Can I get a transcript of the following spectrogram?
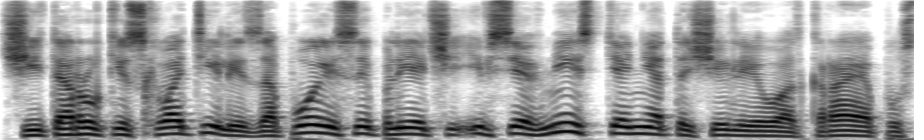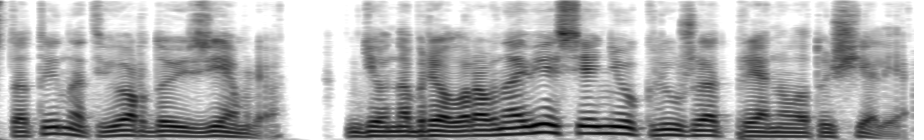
Чьи-то руки схватили за пояс и плечи, и все вместе они оттащили его от края пустоты на твердую землю, где он обрел равновесие и неуклюже отпрянул от ущелья.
